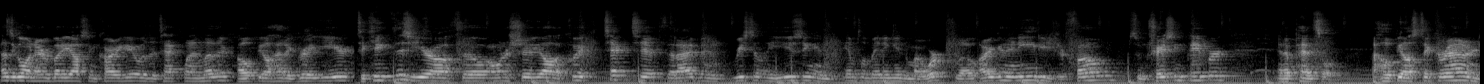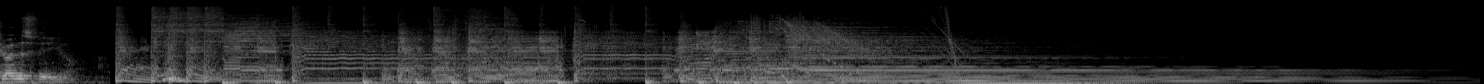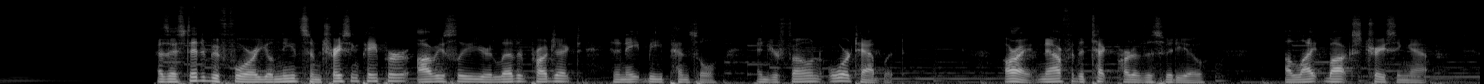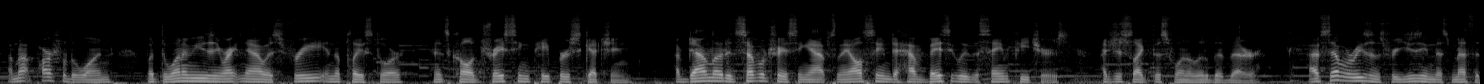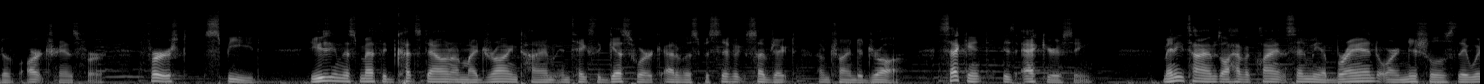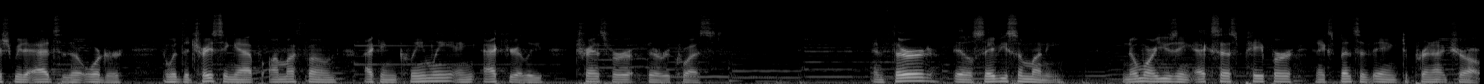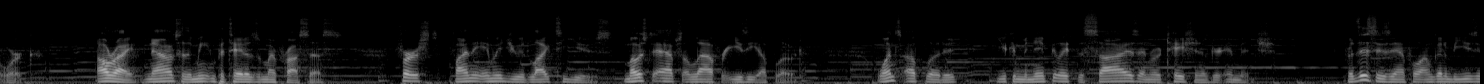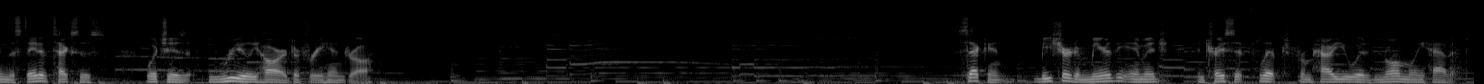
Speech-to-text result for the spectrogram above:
How's it going everybody? Austin Carter here with Attack Line Leather. I hope y'all had a great year. To kick this year off though, I want to show y'all a quick tech tip that I've been recently using and implementing into my workflow. All you're going to need is your phone, some tracing paper, and a pencil. I hope y'all stick around and enjoy this video. As I stated before, you'll need some tracing paper, obviously your leather project, and an 8B pencil, and your phone or tablet. Alright, now for the tech part of this video. A Lightbox tracing app. I'm not partial to one, but the one I'm using right now is free in the Play Store, and it's called Tracing Paper Sketching. I've downloaded several tracing apps and they all seem to have basically the same features. I just like this one a little bit better. I have several reasons for using this method of art transfer. First, speed. Using this method cuts down on my drawing time and takes the guesswork out of a specific subject I'm trying to draw. Second is accuracy. Many times I'll have a client send me a brand or initials they wish me to add to their order, and with the tracing app on my phone, I can cleanly and accurately transfer their request. And third, it'll save you some money. No more using excess paper and expensive ink to print out your artwork. Alright, now to the meat and potatoes of my process. First, find the image you would like to use. Most apps allow for easy upload. Once uploaded, you can manipulate the size and rotation of your image. For this example, I'm going to be using the state of Texas, which is really hard to freehand draw. Second, be sure to mirror the image and trace it flipped from how you would normally have it.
